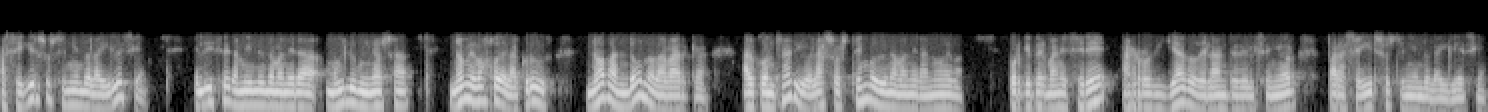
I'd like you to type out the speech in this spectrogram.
a seguir sosteniendo la Iglesia. Él dice también de una manera muy luminosa, no me bajo de la cruz, no abandono la barca, al contrario, la sostengo de una manera nueva, porque permaneceré arrodillado delante del Señor para seguir sosteniendo la Iglesia.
